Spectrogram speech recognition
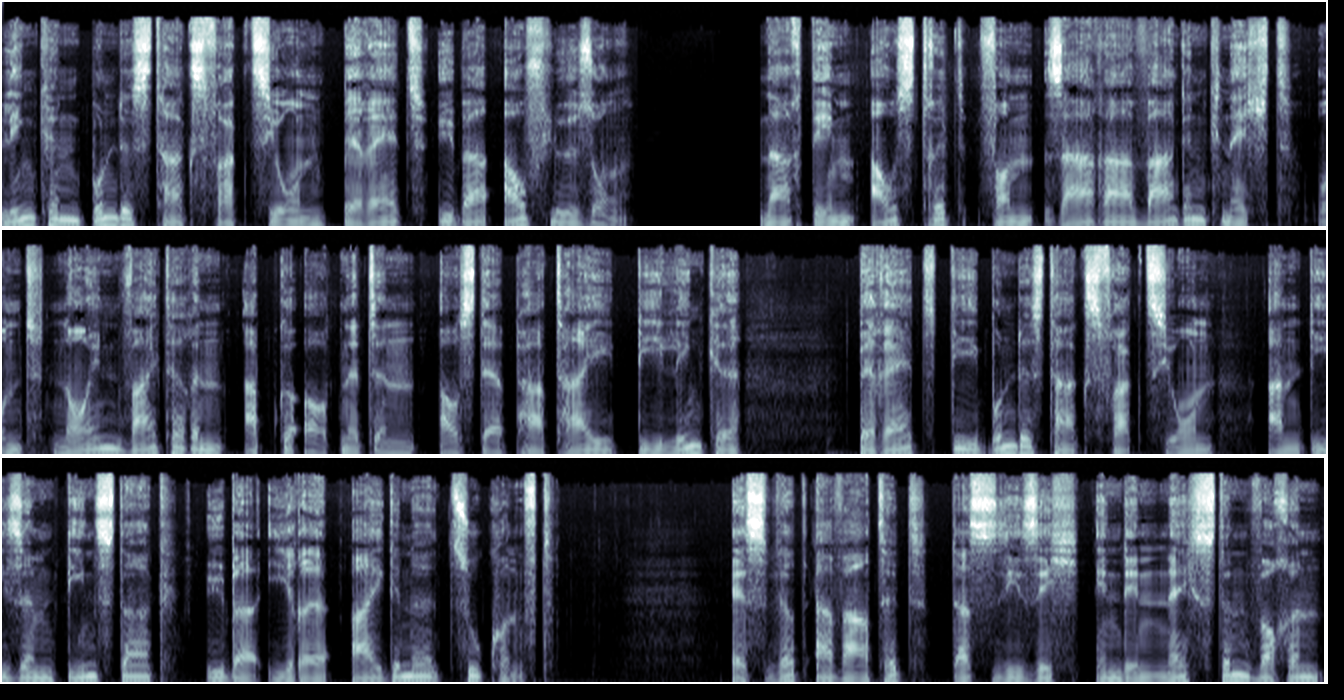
linken Bundestagsfraktion berät über Auflösung. Nach dem Austritt von Sarah Wagenknecht und neun weiteren Abgeordneten aus der Partei Die Linke berät die Bundestagsfraktion an diesem Dienstag über ihre eigene Zukunft. Es wird erwartet, dass sie sich in den nächsten Wochen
